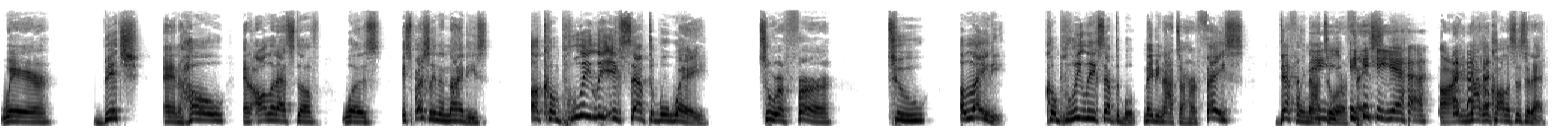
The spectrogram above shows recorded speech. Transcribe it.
where bitch and hoe and all of that stuff was, especially in the 90s, a completely acceptable way to refer to a lady. Completely acceptable. Maybe not to her face, definitely not to her face. yeah. All right, you're not gonna call a sister that.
